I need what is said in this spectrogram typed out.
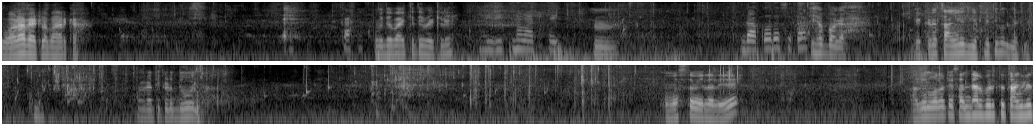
वडा भेटला बाहेर का उद्या बाय किती भेटली. दाखव हे बघा. इकडे चांगलीच भेटली ती बघ भेटली. बघा तिकडे दोन. मस्त मिळाली अजून मला ते संध्याकाळपर्यंत चांगलेच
